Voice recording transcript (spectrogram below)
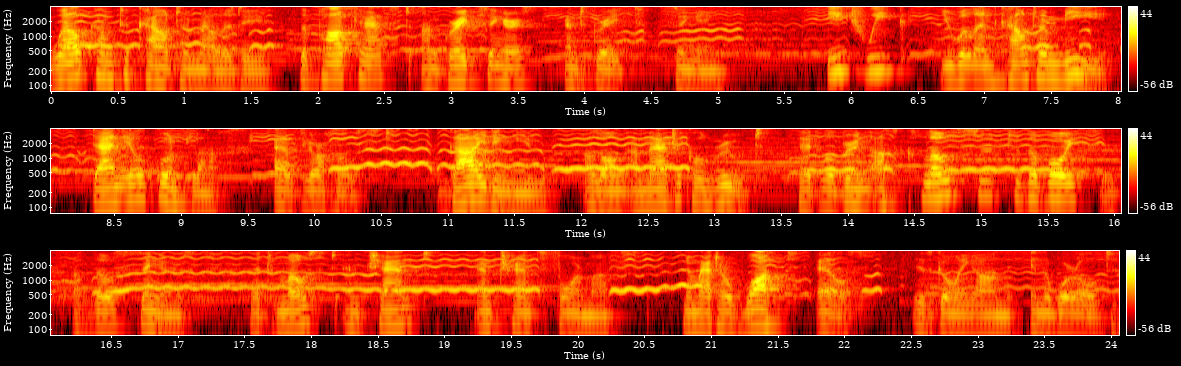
Welcome to Counter Melody, the podcast on great singers and great singing. Each week, you will encounter me, Daniel Gundlach, as your host, guiding you along a magical route that will bring us closer to the voices of those singers that most enchant and transform us, no matter what else is going on in the world.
